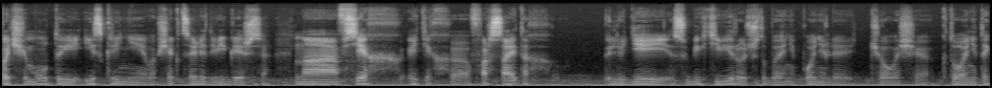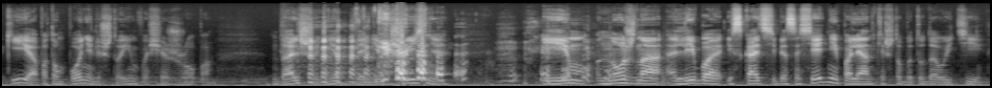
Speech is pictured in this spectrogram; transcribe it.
почему ты искренне вообще к цели двигаешься. На всех этих э, форсайтах людей субъективируют, чтобы они поняли, что вообще, кто они такие, а потом поняли, что им вообще жопа. Дальше нет для них жизни. И им нужно либо искать себе соседние полянки, чтобы туда уйти,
